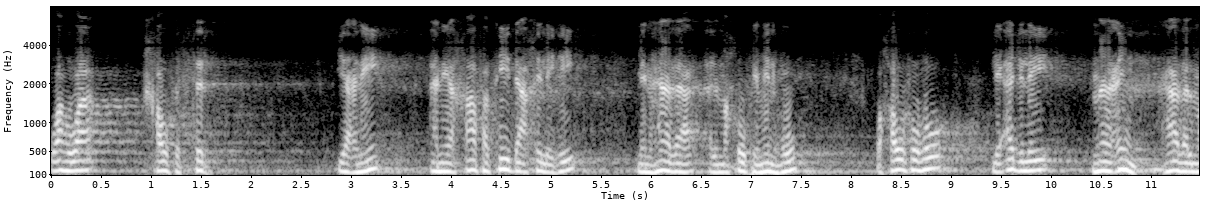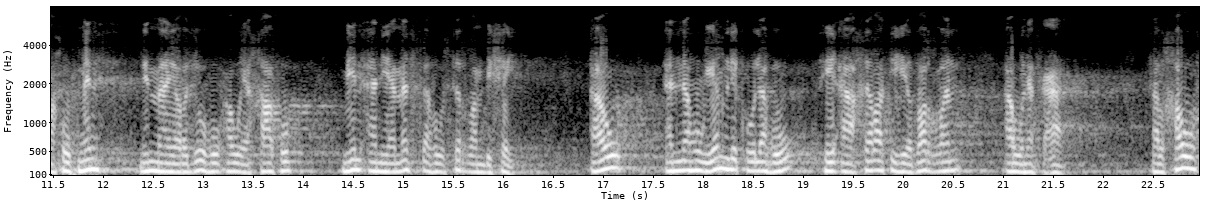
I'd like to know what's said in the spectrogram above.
وهو خوف السر يعني أن يخاف في داخله من هذا المخوف منه وخوفه لأجل ما عند هذا المخوف منه مما يرجوه أو يخافه من أن يمسه سرا بشيء أو أنه يملك له في آخرته ضرا أو نفعا. فالخوف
